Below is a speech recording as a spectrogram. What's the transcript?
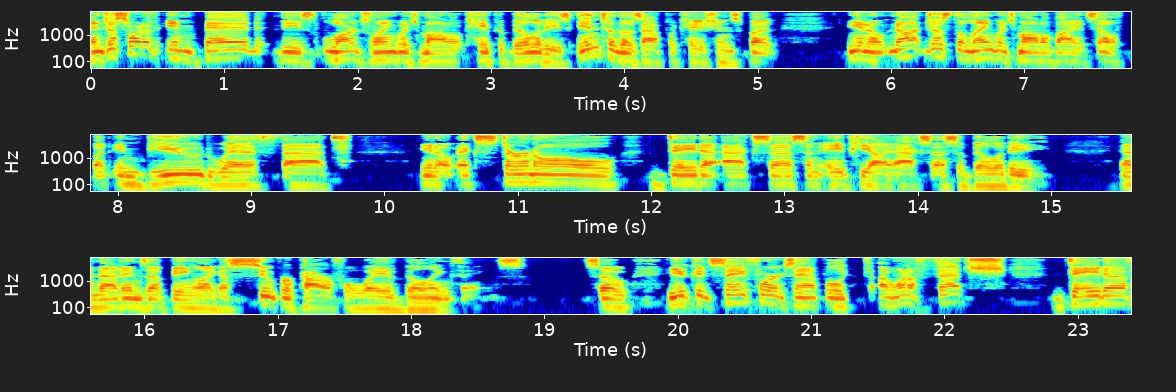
and just sort of embed these large language model capabilities into those applications. But, you know, not just the language model by itself, but imbued with that, you know, external data access and API accessibility. And that ends up being like a super powerful way of building things. So you could say, for example, I want to fetch data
